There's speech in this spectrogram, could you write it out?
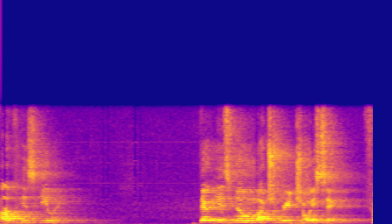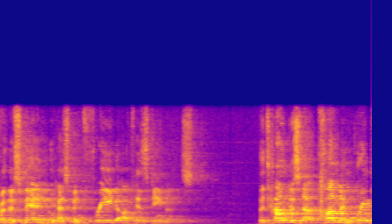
of his healing. There is no much rejoicing for this man who has been freed of his demons. The town does not come and bring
